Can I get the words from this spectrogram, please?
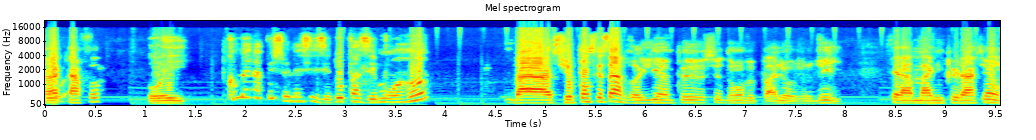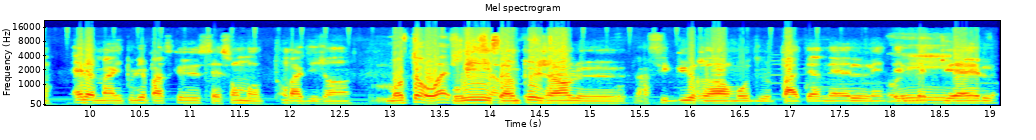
Ah, go, t'as faux? Oui. Comment elle a pu se laisser Zedo pas Zemmour, hein? Bah, je pense que ça relie un peu ce dont on veut parler aujourd'hui. C'est la manipulation. Elle est manipulée parce que c'est son, on va dire, genre. Mentor, ouais. Oui, c'est un peu genre le, la figure, genre, en mode le paternel, l'intellectuel.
